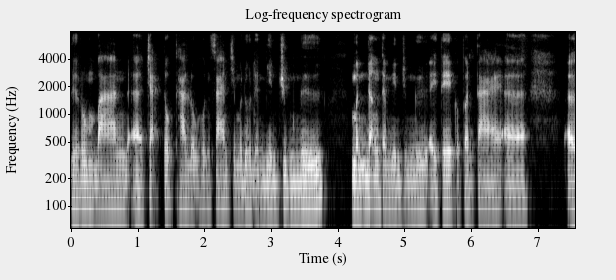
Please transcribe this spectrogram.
ភិរុំបានចាត់ទុកថាលោកហ៊ុនសែនជាមនុស្សដែលមានជំងឺមិនដឹងតែមានជំងឺអីទេក៏ប៉ុន្តែអឺអឺ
